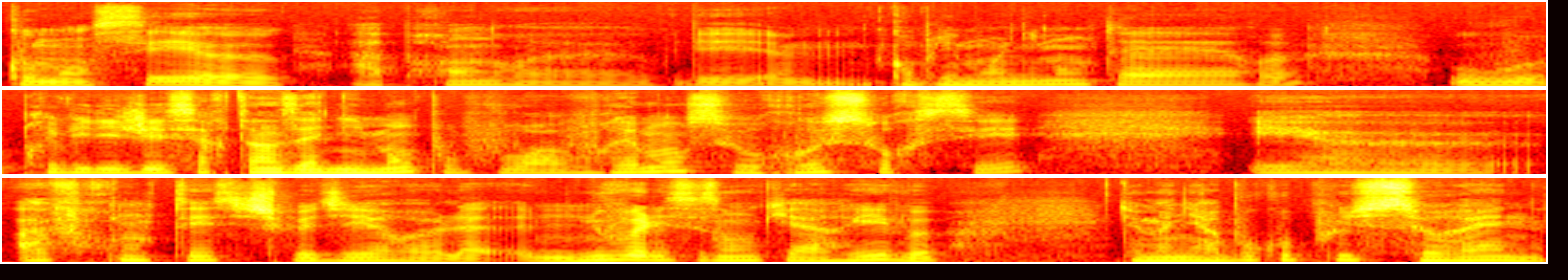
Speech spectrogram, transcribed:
commencer euh, à prendre des compléments alimentaires. Mm ou privilégier certains aliments pour pouvoir vraiment se ressourcer et euh, affronter, si je peux dire, la, nouvelle saison qui arrive de manière beaucoup plus sereine.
